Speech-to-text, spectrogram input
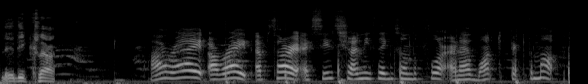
Lady Clarke. All right, all right. I'm sorry. I see shiny things on the floor, and I want to pick them up.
